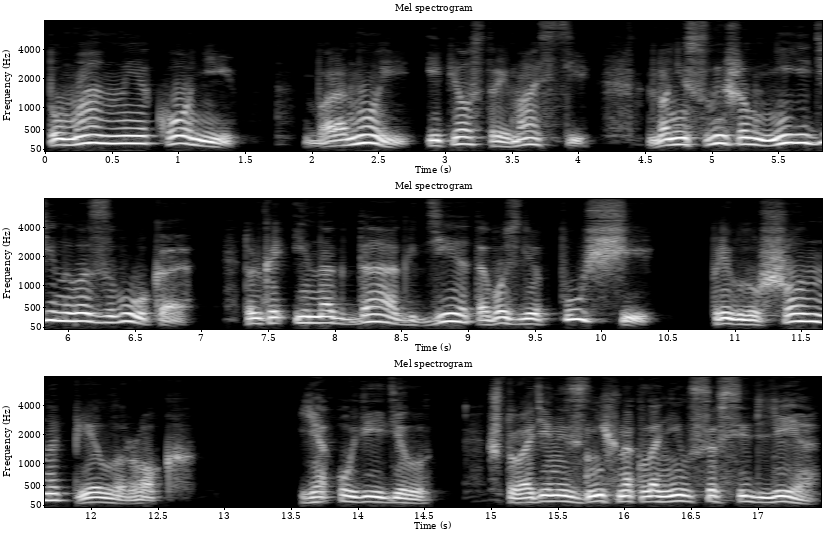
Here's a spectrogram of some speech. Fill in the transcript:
туманные кони, вороной и пестрой масти, но не слышал ни единого звука, только иногда где-то возле пущи приглушенно пел рог. Я увидел, что один из них наклонился в седле,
